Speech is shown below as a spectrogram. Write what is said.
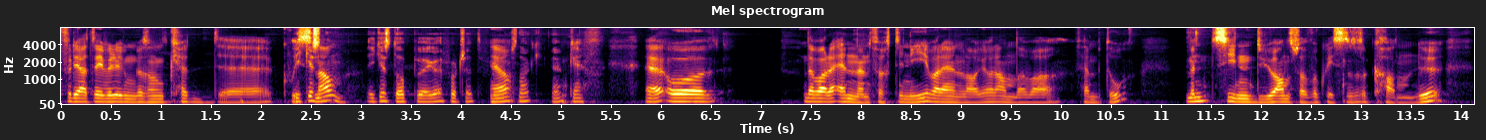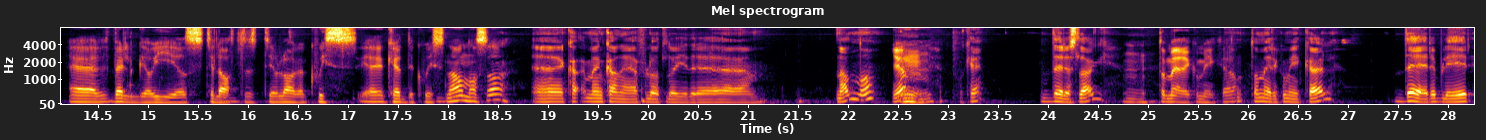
fordi at jeg vil unngå sånn kødde-quiznavn. Ikke stopp, Vegard. Fortsett. Ja. Snakk. Ja. Ok. Eh, og da var det NN49 var det ene laget, og det andre var 5-2. Men siden du har ansvar for quizen, så kan du eh, velge å gi oss tillatelse til å lage quiz, eh, kødde-quiznavn også. Eh, men kan jeg få lov til å gi dere navn nå? Ja. Mm. Ok. Deres lag, Tom Erik og Mikael. Tom Erik og Mikael. Dere blir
